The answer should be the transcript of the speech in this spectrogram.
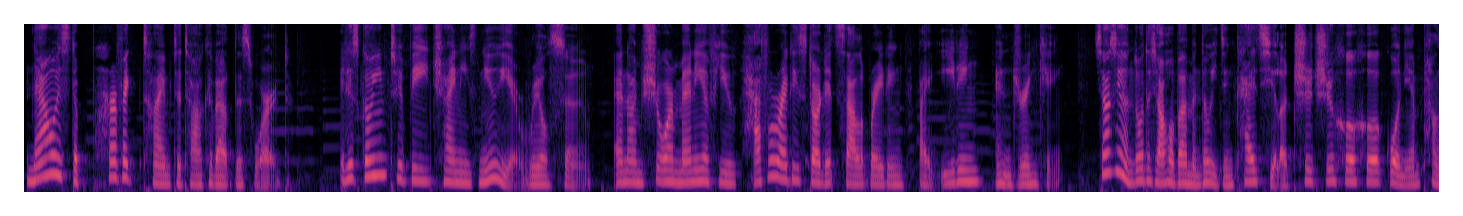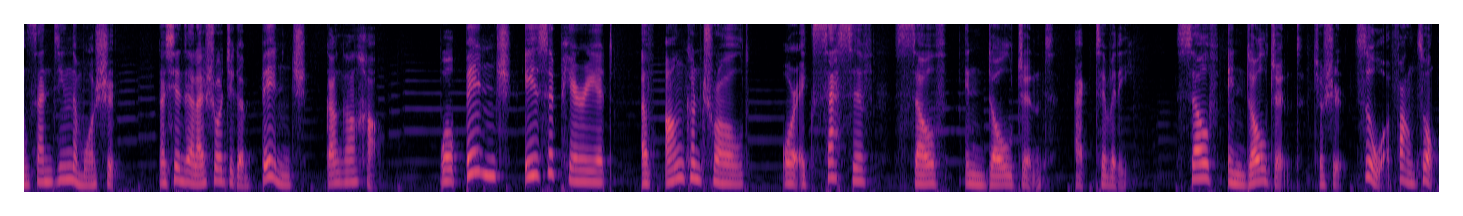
Now is the perfect time to talk about this word. It is going to be Chinese New Year real soon, and I'm sure many of you have already started celebrating by eating and drinking. 相信很多的小伙伴们都已经开启了吃吃喝喝过年胖三斤的模式。那现在来说这个 binge 刚刚好。Well, binge is a period of uncontrolled or excessive self-indulgent activity. Self-indulgent 就是自我放纵。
